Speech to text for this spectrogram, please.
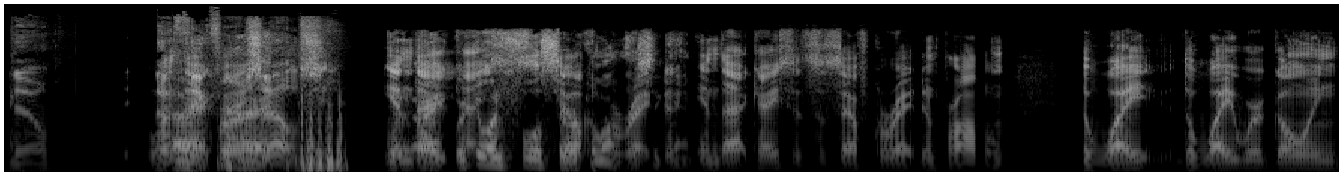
you know not in think that for case- ourselves. in We're- that all right, we're going case, full circle on this self-correcting- again. In that case, it's a self-correcting problem. The way the way we're going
